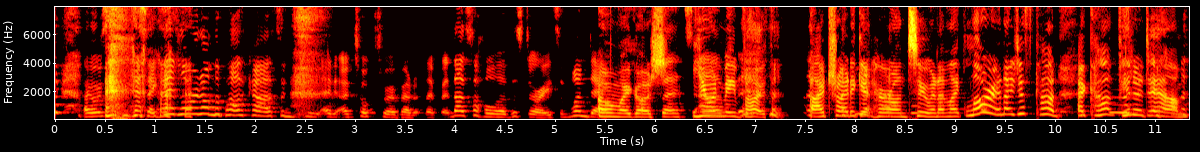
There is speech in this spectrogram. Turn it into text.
I always want to say, get Lauren on the podcast. And, she, and I talked to her about it, but that's a whole other story. So one day. Oh my gosh. But, you um, and me both. I try to get her on too. And I'm like, Lauren, I just can't, I can't pin her down.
